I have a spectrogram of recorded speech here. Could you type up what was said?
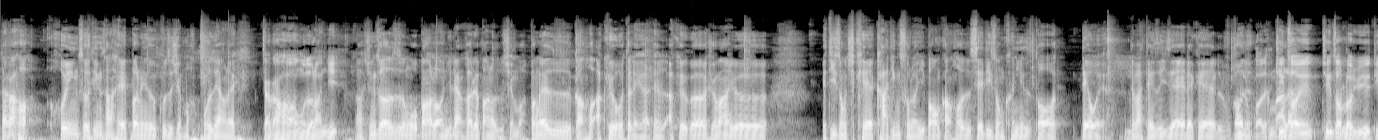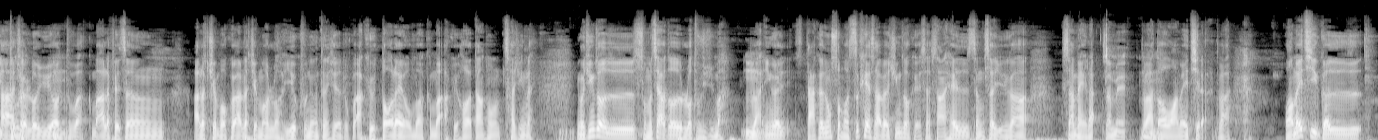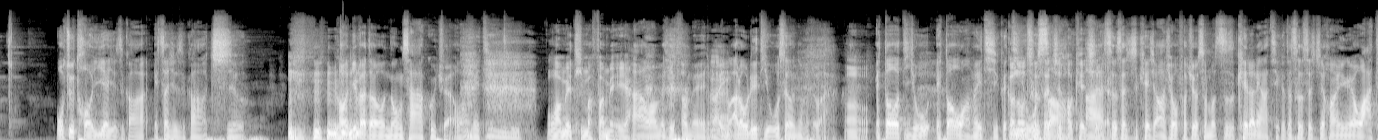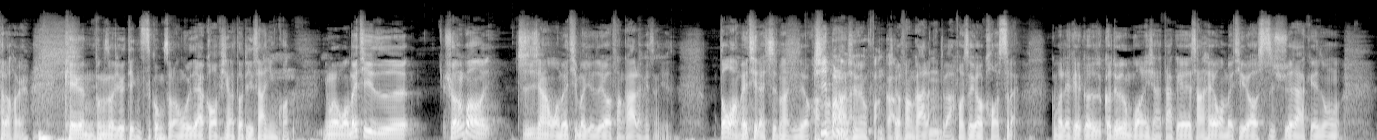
大家好，欢迎收听上海本领后故事节目，我是杨磊。大家好，我是老倪。啊，今朝是我帮老倪两家头帮了做节目。本来是讲好阿 Q 会得来个，但是阿 Q 个小朋友一点钟去开卡丁车了，伊帮我讲好是三点钟肯定是到单位，对伐？但是现在还辣盖路高头。路高头。今朝今朝落雨有点多啊，叫落雨要多啊。咁阿拉反正阿拉节目归阿拉节目录，有可能等歇如果阿 Q 到了闲话嘛，咁么阿 Q 好打通插进来。因为今朝是什么节啊？都是落大雨嘛，对伐？因为大概从什么子开始？勿今朝开始，上海是正式就是讲入梅了，入梅，对伐？到黄梅天了，对伐？黄梅天搿是我最讨厌个，就是讲一只就是讲气候。老年勿知道侬啥感觉？黄梅天，黄梅天没发霉呀！啊，黄梅天发霉对伐？因为阿拉屋里地下室侬晓得伐？哦，一到地下，一到黄梅天，搿地下室机好开起来，抽湿机开起来，而且我发觉什么子开了两天，搿只抽湿机好像应该坏脱了，好像开个五分钟就停止工作了。我现在搞勿清到底啥情况。因为黄梅天是小辰光记忆像黄梅天嘛，就是要放假了，反正就是到黄梅天了，基本上就是要快基本上想要放假，要放假了，对伐？或者要考试了。咁么，辣盖搿搿段辰光里向，大概上海黄梅天要持续大概从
